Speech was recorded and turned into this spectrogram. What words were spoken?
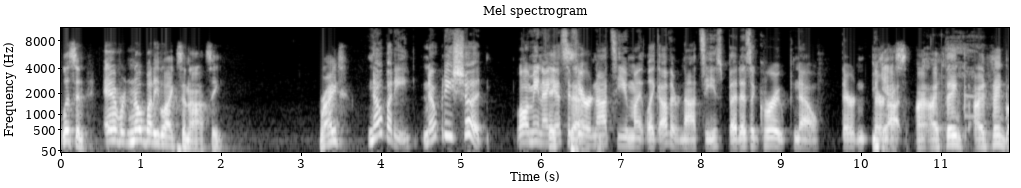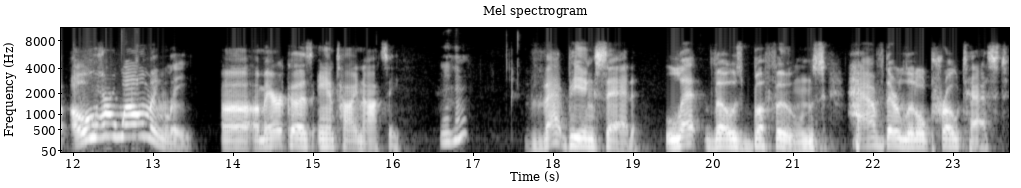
listen? Ever nobody likes a Nazi, right? Nobody, nobody should. Well, I mean, I guess if you're a Nazi, you might like other Nazis, but as a group, no, they're they're yes, not. I, I think I think overwhelmingly, uh, America is anti-Nazi. Mm-hmm. That being said, let those buffoons have their little protest,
